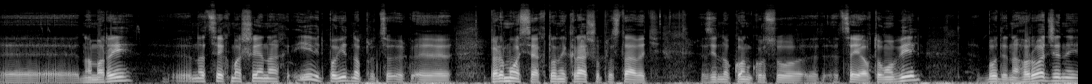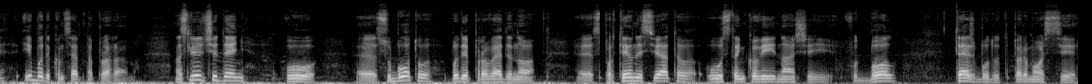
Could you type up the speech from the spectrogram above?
е, номери на цих машинах. І відповідно е, переможця, хто найкраще проставить згідно конкурсу е, цей автомобіль, буде нагороджений і буде концертна програма. На слідуючий день у е, суботу буде проведено спортивне свято у Станьковій нашій, футбол. Теж будуть переможці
